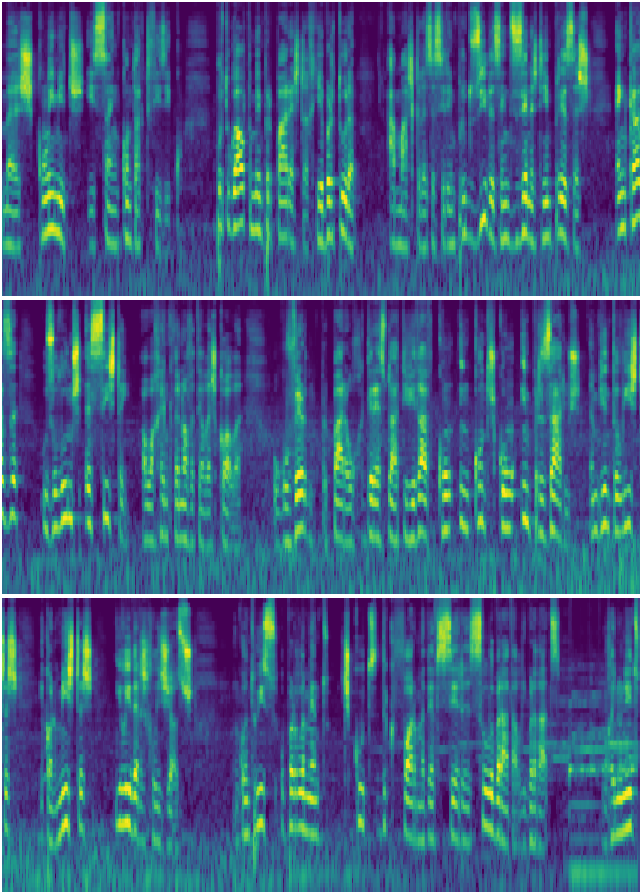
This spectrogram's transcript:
mas com limites e sem contacto físico. Portugal também prepara esta reabertura. Há máscaras a serem produzidas em dezenas de empresas. Em casa, os alunos assistem ao arranque da nova telescola. O governo prepara o regresso da atividade com encontros com empresários, ambientalistas, economistas e líderes religiosos. Enquanto isso, o Parlamento discute de que forma deve ser celebrada a liberdade. No Reino Unido,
